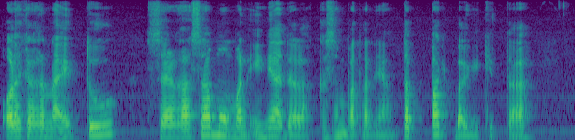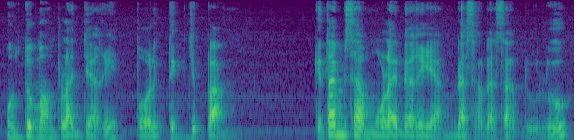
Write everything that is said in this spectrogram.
Oleh karena itu, saya rasa momen ini adalah kesempatan yang tepat bagi kita untuk mempelajari politik Jepang. Kita bisa mulai dari yang dasar-dasar dulu.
